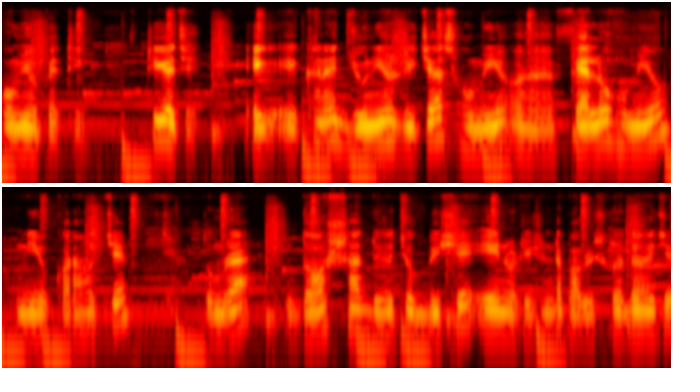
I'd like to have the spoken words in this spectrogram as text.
homeopathy. ঠিক আছে? এখানে junior research homeo fellow homeo নিয়োগ করা হচ্ছে। তোমরা দশ সাত দু হাজার চব্বিশে এই নোটিশনটা পাবলিশ করে দেওয়া হয়েছে।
